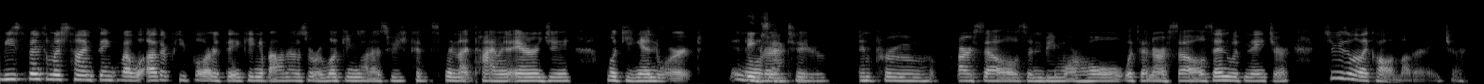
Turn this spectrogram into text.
we spend so much time thinking about what other people are thinking about us or looking at us. We could spend that time and energy looking inward in exactly. order to improve ourselves and be more whole within ourselves and with nature. It's the reason why they call it Mother Nature.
